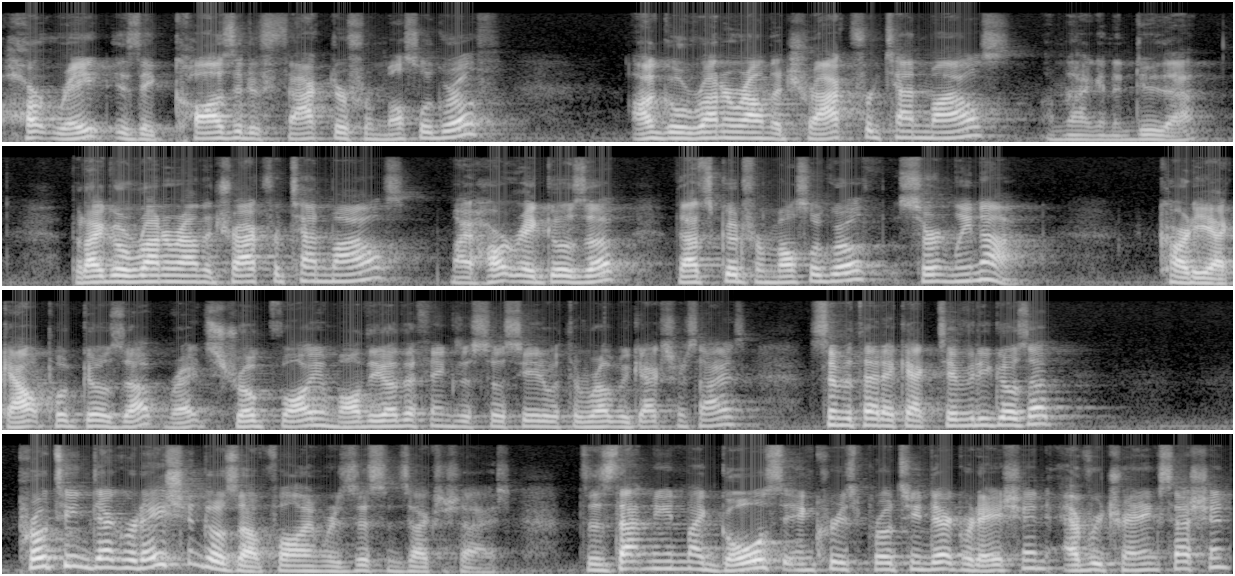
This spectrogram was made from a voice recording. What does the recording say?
heart rate is a causative factor for muscle growth. I'll go run around the track for 10 miles. I'm not going to do that. But I go run around the track for 10 miles. My heart rate goes up. That's good for muscle growth? Certainly not. Cardiac output goes up, right? Stroke volume, all the other things associated with aerobic exercise. Sympathetic activity goes up. Protein degradation goes up following resistance exercise. Does that mean my goal is to increase protein degradation every training session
